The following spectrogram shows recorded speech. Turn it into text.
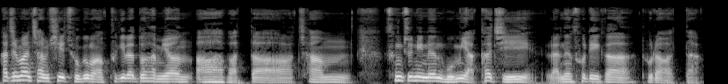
하지만 잠시 조금 아프기라도 하면 아 맞다 참 승준이는 몸이 약하지 라는 소리가 돌아왔다.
